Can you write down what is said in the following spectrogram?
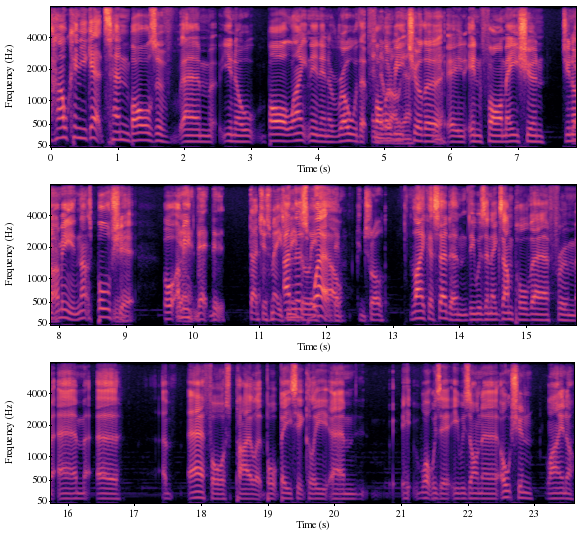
how can you get ten balls of um, you know ball lightning in a row that follow row, each yeah. other Yeah. in, in formation? Do you know what I mean? That's bullshit. But I yeah, mean, that, that, just makes and me as believe well- that they're controlled. like I said, um, there was an example there from um, a, a air force pilot, but basically, um, what was it? He was on a ocean liner.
